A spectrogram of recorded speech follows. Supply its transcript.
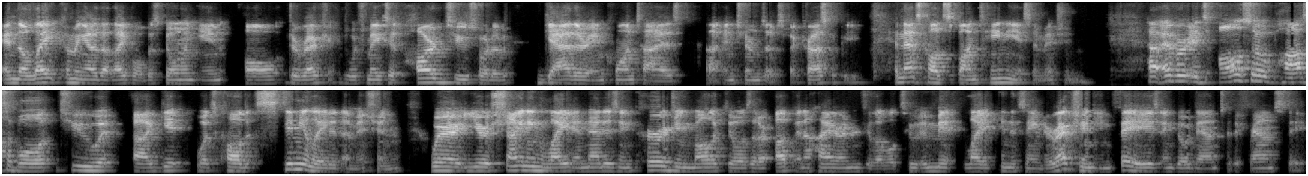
and the light coming out of that light bulb is going in all directions, which makes it hard to sort of gather and quantize uh, in terms of spectroscopy. And that's called spontaneous emission. However, it's also possible to uh, get what's called stimulated emission, where you're shining light and that is encouraging molecules that are up in a higher energy level to emit light in the same direction in phase and go down to the ground state.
